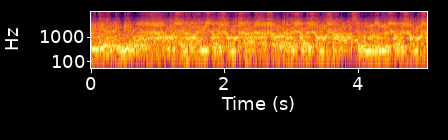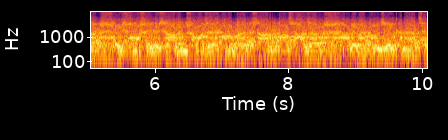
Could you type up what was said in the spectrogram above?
বিডিআরকে নিয়ে, আমার সেনাবাহিনীর সাথে সমস্যা, সরকারের সাথে সমস্যা, আসিফ নজরুলের সাথে সমস্যা, এই সমস্যা দেশের আলেম সমাজের এখনও প্রায় চার পাঁচ হাজার আলেম এখনও জেলখানায় আছে।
